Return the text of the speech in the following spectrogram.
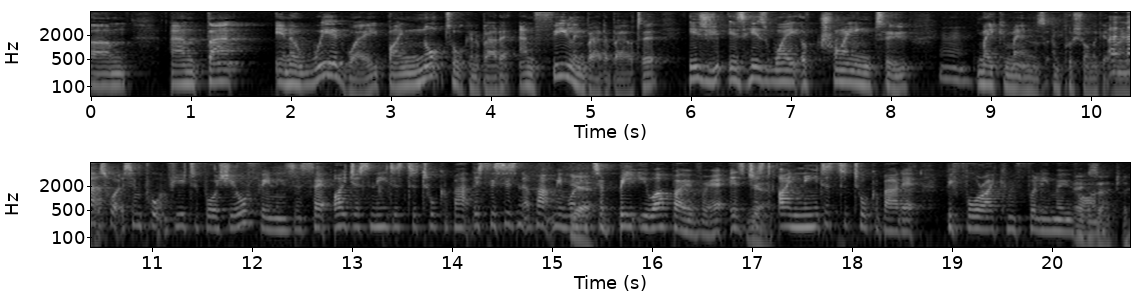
Um, and that, in a weird way, by not talking about it and feeling bad about it, is, is his way of trying to make amends and push on and get And that's why it's important for you to voice your feelings and say, I just need us to talk about this. This isn't about me wanting Yeah. to beat you up over it. It's just, Yeah. I need us to talk about it before I can fully move on. Exactly,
